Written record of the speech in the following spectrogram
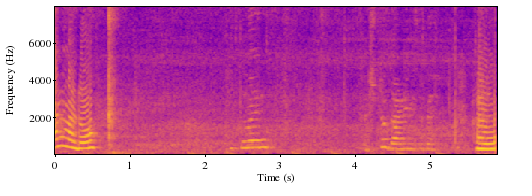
ಆನ್ ಮಾಡು ಎಷ್ಟು ಗಾಳಿ ಬೀಸುತ್ತೆ ಅಲ್ಲ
